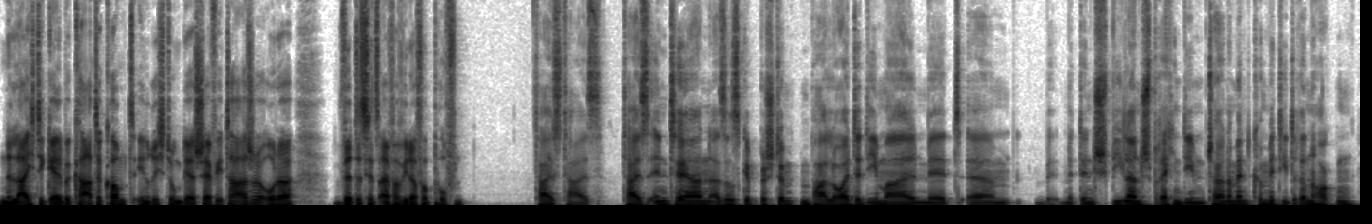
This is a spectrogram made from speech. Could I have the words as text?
eine leichte gelbe Karte kommt in Richtung der Chefetage oder wird es jetzt einfach wieder verpuffen? Teils, teils. Teils intern, also es gibt bestimmt ein paar Leute, die mal mit, ähm, mit den Spielern sprechen, die im Tournament Committee drin hocken,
